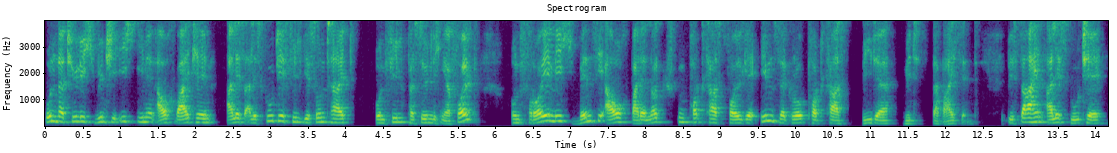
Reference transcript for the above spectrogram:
Und natürlich wünsche ich Ihnen auch weiterhin alles, alles Gute, viel Gesundheit und viel persönlichen Erfolg und freue mich, wenn Sie auch bei der nächsten Podcast-Folge im The Grow Podcast wieder mit dabei sind. Bis dahin alles Gute,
